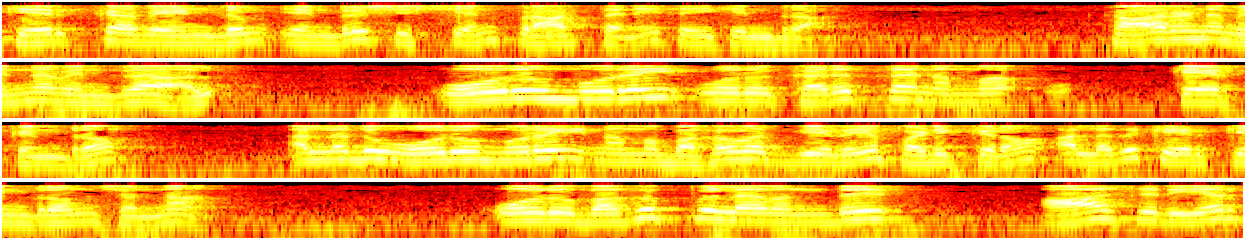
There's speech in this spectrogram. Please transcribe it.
கேட்க வேண்டும் என்று சிஷ்யன் பிரார்த்தனை செய்கின்றான். காரணம் என்னவென்றால் ஒரு முறை ஒரு கருத்தை நம்ம கேட்கின்றோம் அல்லது ஒரு முறை நம்ம பகவத்கீதையை படிக்கிறோம் அல்லது கேட்கின்றோம் சொன்னா ஒரு வகுப்புல வந்து ஆசிரியர்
